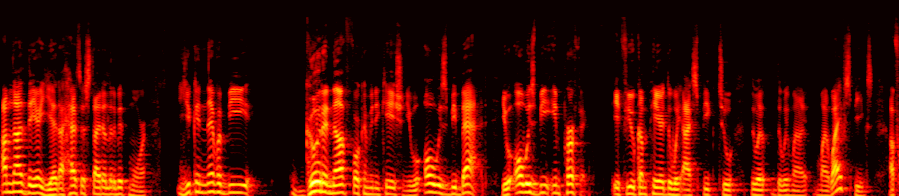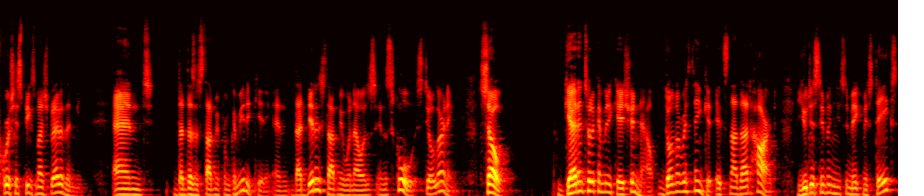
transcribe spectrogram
I'm not there yet. I have to study a little bit more. You can never be good enough for communication. You will always be bad. You will always be imperfect. If you compare the way I speak to the way, the way my, my wife speaks, of course, she speaks much better than me. And that doesn't stop me from communicating. And that didn't stop me when I was in school, still learning. So, Get into the communication now. Don't overthink it. It's not that hard. You just simply need to make mistakes,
